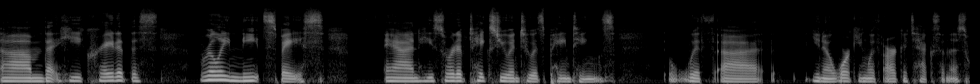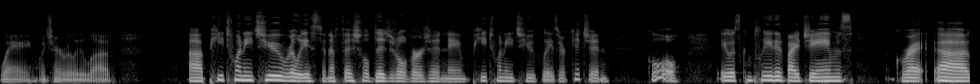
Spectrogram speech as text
um, that he created this really neat space and he sort of takes you into his paintings with uh, you know working with architects in this way which i really love. Uh, p22 released an official digital version named p22 Glaser kitchen. Cool. It was completed by james Gre- uh,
